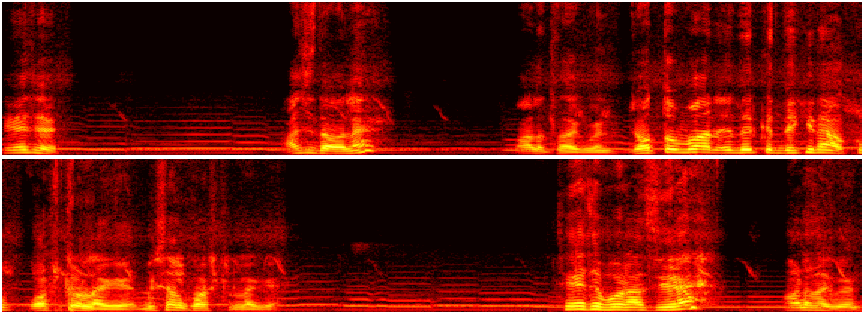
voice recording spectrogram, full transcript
ঠিক আছে? আছে তাহলে? ভালো থাকবেন। যতবার এদেরকে দেখি না খুব কষ্ট লাগে বিশাল কষ্ট লাগে। ঠিক আছে বোন আসি হ্যাঁ? ভালো থাকবেন।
